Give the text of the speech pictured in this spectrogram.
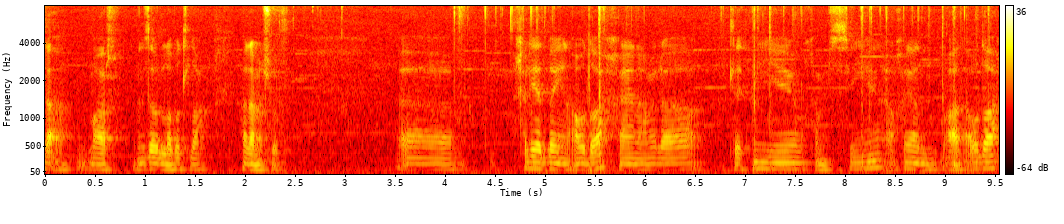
لا ما بعرف بنزل ولا بطلع. هلا بنشوف. آه خليها تبين أوضح. خلينا نعملها 350 أو خلينا بعد أوضح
